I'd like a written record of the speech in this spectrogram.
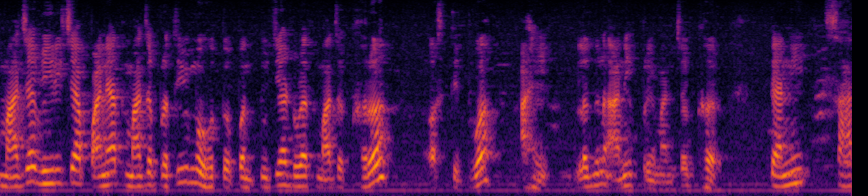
माझ्या विहिरीच्या पाण्यात माझं प्रतिबिंब होतं पण तुझ्या डोळ्यात माझं खरं अस्तित्व आहे. लग्न आणि प्रेमांचं घर. त्यांनी सात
